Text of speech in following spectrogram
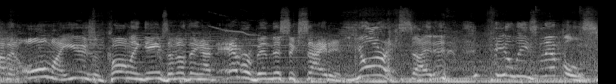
Bob, in all my years of calling games, I don't think I've ever been this excited. You're excited? Feel these nipples.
